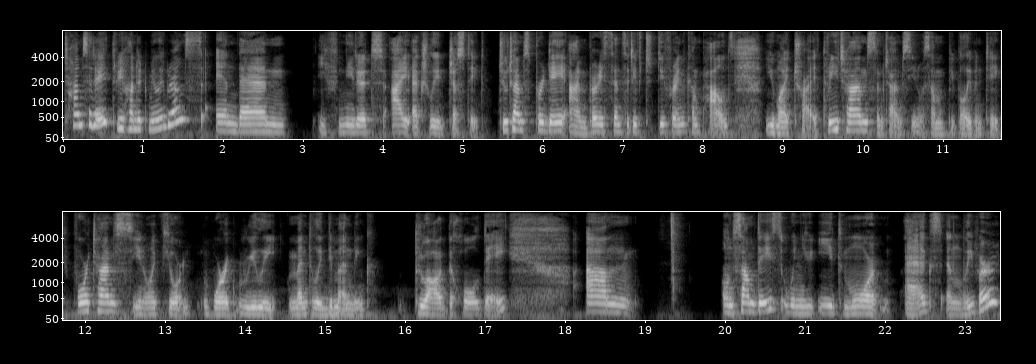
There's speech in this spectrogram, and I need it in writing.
times a day, 300 milligrams, and then if needed, I actually just take two times per day. I'm very sensitive to different compounds. You might try three times. Sometimes, you know, some people even take four times, you know, if your work really mentally demanding throughout the whole day. Um, on some days when you eat more eggs and liver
